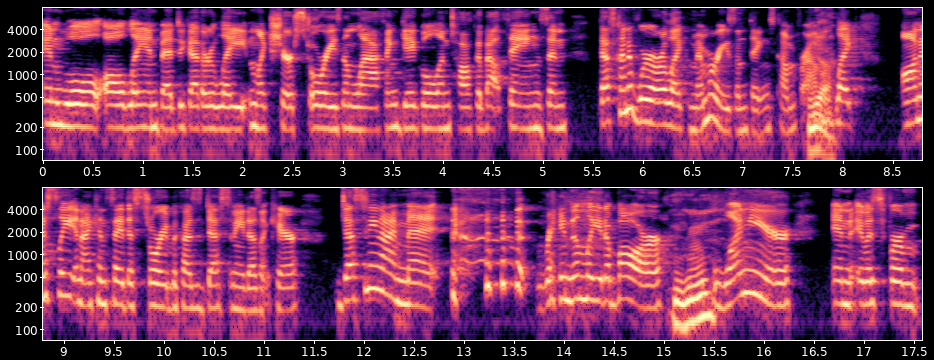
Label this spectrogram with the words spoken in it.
and we'll all lay in bed together late and like share stories and laugh and giggle and talk about things, and that's kind of where our like memories and things come from. Yeah. Like honestly, and I can say this story because Destiny doesn't care. Destiny and I met randomly at a bar Mhm. one year and it was for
